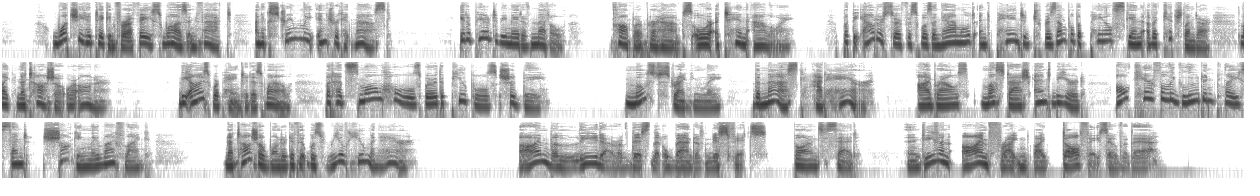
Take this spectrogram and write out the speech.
What she had taken for a face was, in fact, an extremely intricate mask. It appeared to be made of metal, copper perhaps, or a tin alloy. But the outer surface was enameled and painted to resemble the pale skin of a Kitchlander, like Natasha or Honor. The eyes were painted as well, but had small holes where the pupils should be. Most strikingly, the mask had hair eyebrows, mustache, and beard, all carefully glued in place and shockingly lifelike. Natasha wondered if it was real human hair. I'm the leader of this little band of misfits, Barnes said, and even I'm frightened by Dollface over there.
